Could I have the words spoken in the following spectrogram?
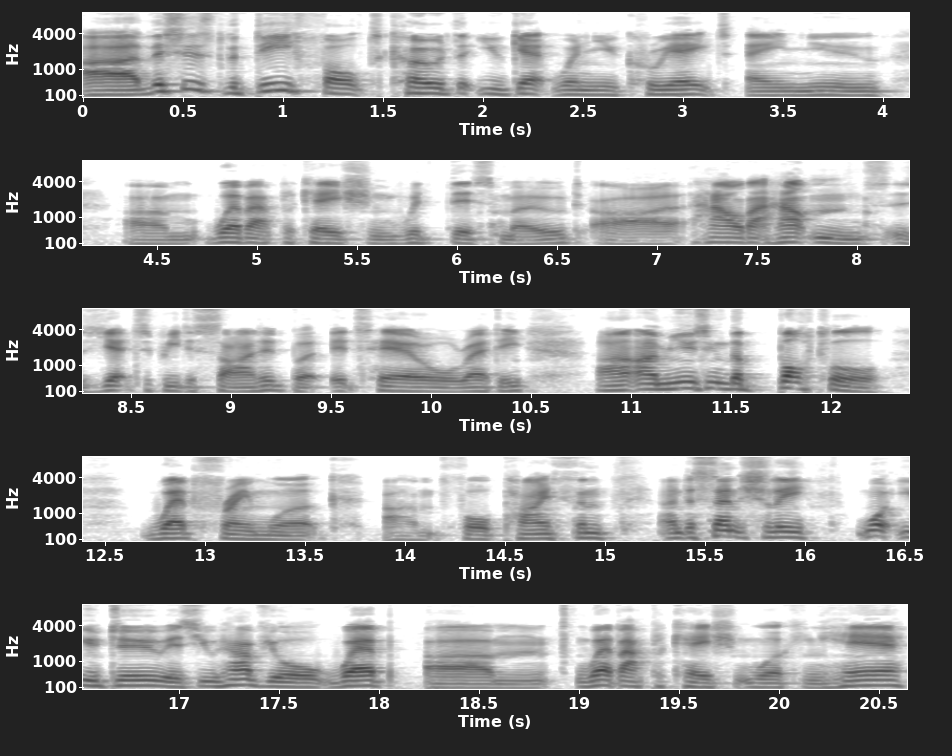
Uh, this is the default code that you get when you create a new um, web application with this mode. Uh, how that happens is yet to be decided, but it's here already. Uh, I'm using the bottle web framework um, for Python. And essentially, what you do is you have your web um, web application working here.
